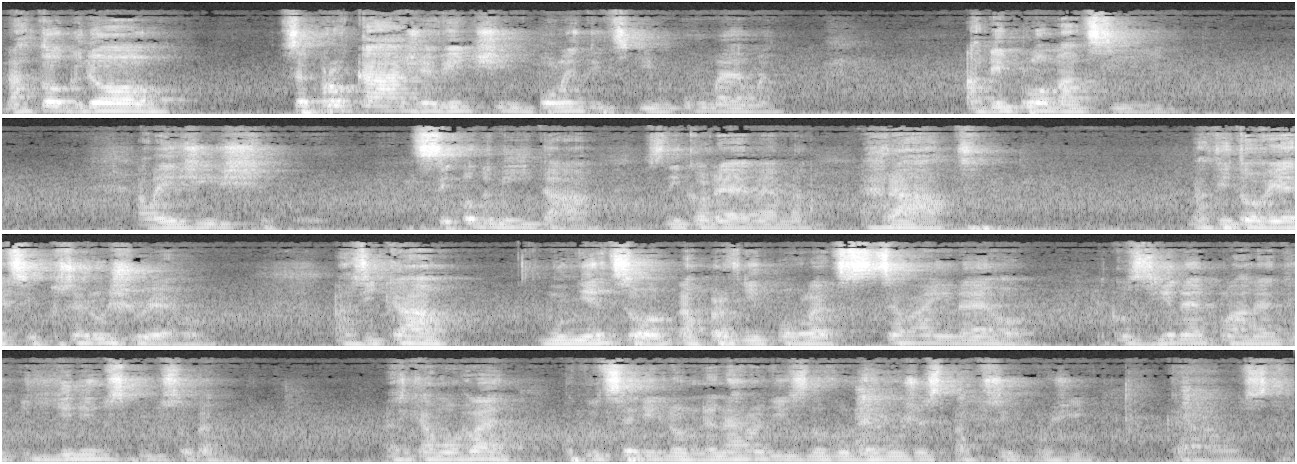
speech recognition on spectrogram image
Na to, kdo se prokáže větším politickým umem a diplomací. Ale Ježíš si odmítá s Nikodémem hrát na tyto věci, přerušuje ho a říká mu něco na první pohled zcela jiného, jako z jiné planety, jiným způsobem. A říká mu, pokud se někdo nenarodí znovu, nemůže spatřit Boží království.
